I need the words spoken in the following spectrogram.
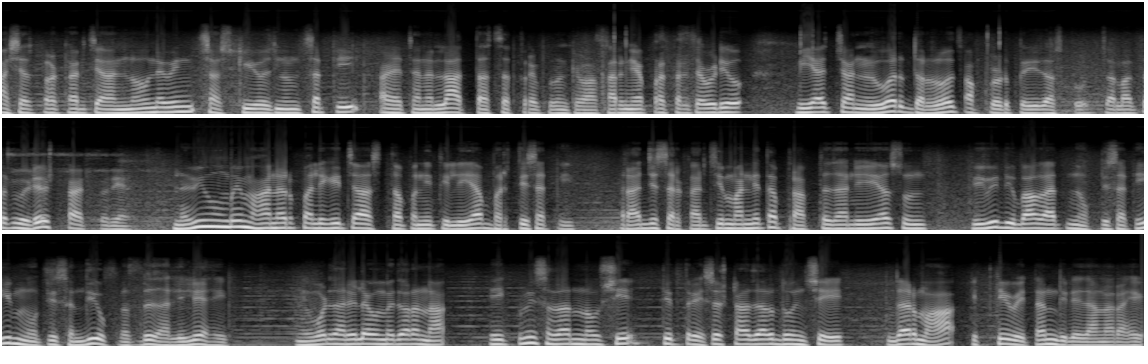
अशाच प्रकारच्या नवनवीन शासकीय योजनांसाठी या चॅनलला आत्ताच सबस्क्राईब करून ठेवा. कारण या प्रकारच्या व्हिडिओ मी या चॅनलवर दररोज अपलोड करीत असतो. चला तर व्हिडिओ स्टार्ट करूया. नवी मुंबई महानगरपालिकेच्या आस्थापनेतील या भरतीसाठी राज्य सरकारची मान्यता प्राप्त झालेली असून विविध विभागात नोकरीसाठी मोठी संधी उपलब्ध झालेली आहे. निवड झालेल्या उमेदवारांना एकोणीस हजार नऊशे ते त्रेसष्ट हजार दोनशे दरमहा इतके वेतन दिले जाणार आहे.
